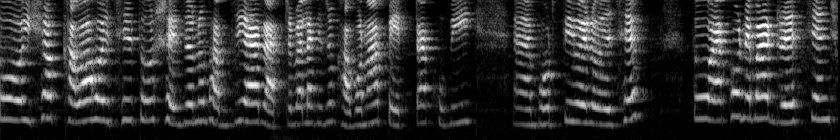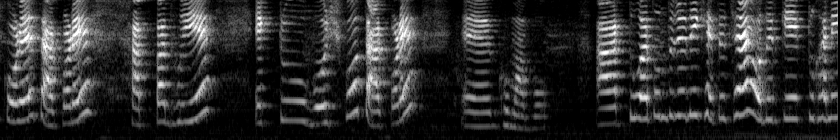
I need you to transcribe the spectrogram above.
তো ওই সব খাওয়া হয়েছে, তো সেই জন্য ভাবছি আর রাত্রেবেলা কিছু খাব না, পেটটা খুবই ভর্তি হয়ে রয়েছে। তো এখন এবার ড্রেস চেঞ্জ করে তারপরে হাত পা ধুয়ে একটু বসবো, তারপরে ঘুমাবো। আর তুয়াতুন্তু যদি খেতে চায়, ওদেরকে একটুখানি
